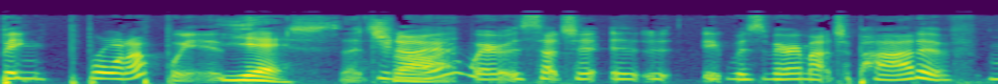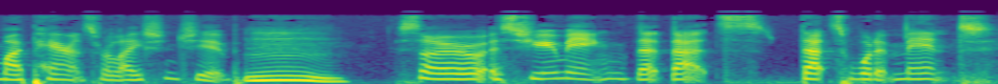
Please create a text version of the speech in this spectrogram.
been brought up with. Yes, that's you right. know, where it was such a it, it was very much a part of my parents' relationship. Mm. So assuming that that's that's what it meant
